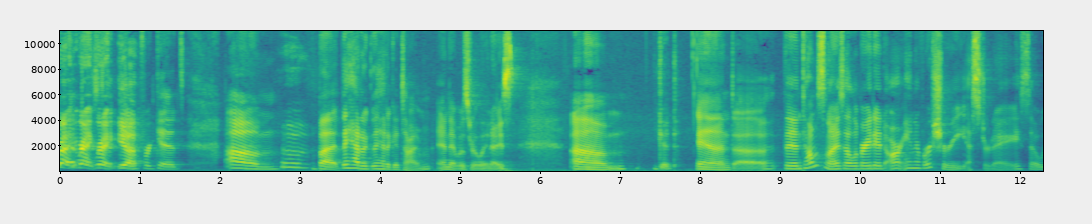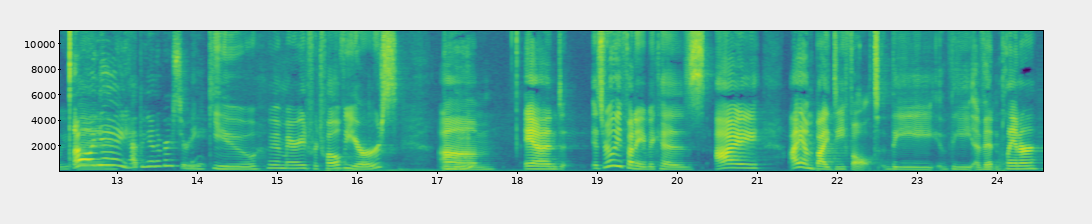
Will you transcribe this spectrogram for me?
Right, right, right, yeah. for kids. Um, but they had a they had a good time and it was really nice. Um, Good. and uh, then Thomas and I celebrated our anniversary yesterday. So we've Oh, yay. Happy anniversary. Thank you. We've been married for 12 years. Mm-hmm. Um, and it's really funny because I I am by default the the event planner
